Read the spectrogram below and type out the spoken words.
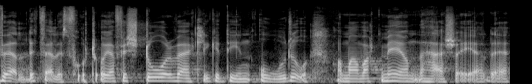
väldigt, väldigt fort. Och jag förstår verkligen din oro. Har man varit med om det här så är det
